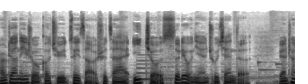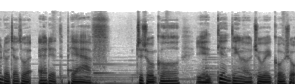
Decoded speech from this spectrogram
而这样的一首歌曲最早是在一九四六年出现的，原唱者叫做 Edith P. F.。这首歌也奠定了这位歌手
